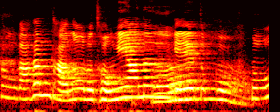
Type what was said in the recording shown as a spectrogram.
한가 한 단어로 정의하는 음. 게 조금 좀 오글거리고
